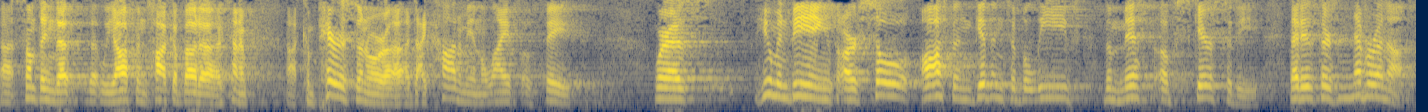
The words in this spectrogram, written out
uh, something that, that we often talk about a kind of a comparison or a, a dichotomy in the life of faith. Whereas human beings are so often given to believe the myth of scarcity. That is, there's never enough.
